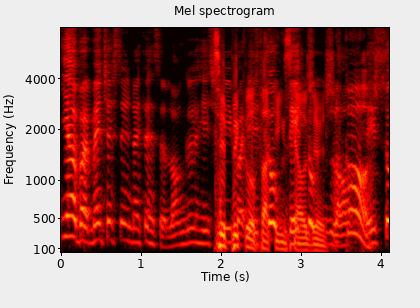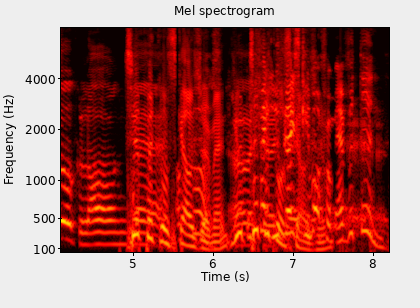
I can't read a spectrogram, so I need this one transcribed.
Yeah, but Manchester United has a longer history. Typical but fucking took, they took long, Of They took long. Typical Of Scouser, man. Uh, oh, You're in uh, In fact, typical you guys came Scouser. out from Everton.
